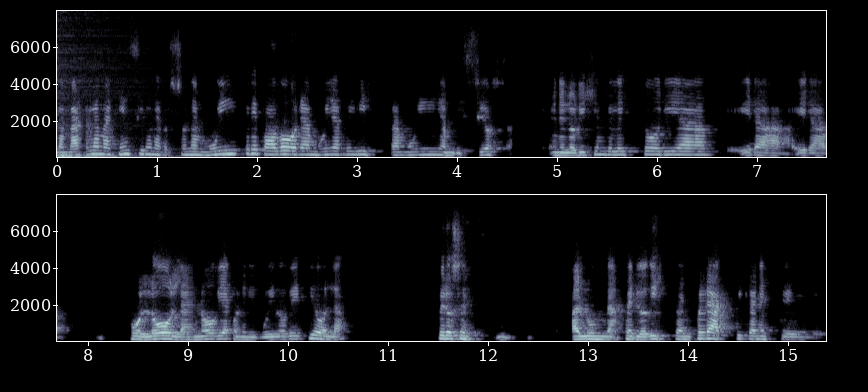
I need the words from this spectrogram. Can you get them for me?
La Marla Mackenzie era una persona muy trepadora, muy arribista, muy ambiciosa. En el origen de la historia era, era la novia con el Guido Betiola, pero es alumna, periodista en práctica en este,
